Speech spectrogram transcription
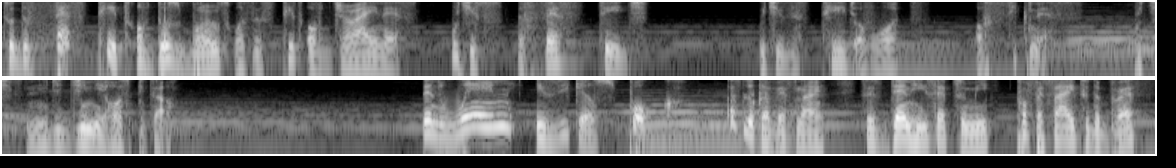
So the first state of those bones was the state of dryness, which is the first stage, which is the stage of what? Of sickness, which is needing a hospital. Then when Ezekiel spoke, let's look at verse 9. It says, Then he said to me, Prophesy to the breath,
